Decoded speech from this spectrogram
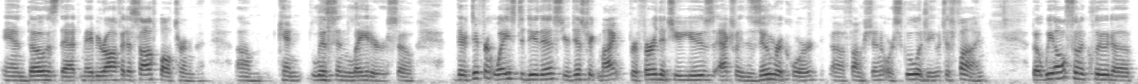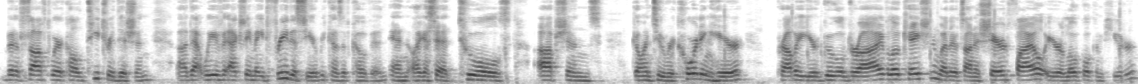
and those that maybe are off at a softball tournament um, can listen later. So there are different ways to do this. Your district might prefer that you use actually the Zoom record uh, function or Schoology, which is fine. But we also include a bit of software called Teacher Edition uh, that we've actually made free this year because of COVID. And like I said, tools, options, go into recording here, probably your Google Drive location, whether it's on a shared file or your local computer.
